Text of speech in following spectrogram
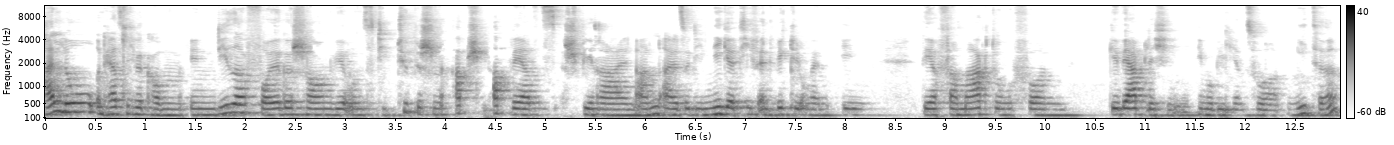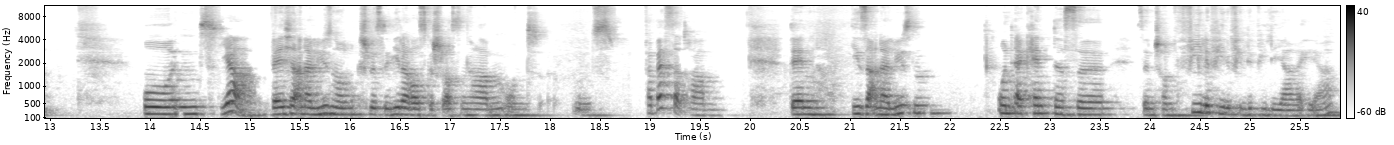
Hallo und herzlich willkommen. In dieser Folge schauen wir uns die typischen Ab Abwärtsspiralen an, also die Negativentwicklungen in der Vermarktung von gewerblichen Immobilien zur Miete. Und ja, welche Analysen und Rückschlüsse wir daraus geschlossen haben und uns verbessert haben. Denn diese Analysen und Erkenntnisse sind schon viele, viele, viele, viele Jahre her,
